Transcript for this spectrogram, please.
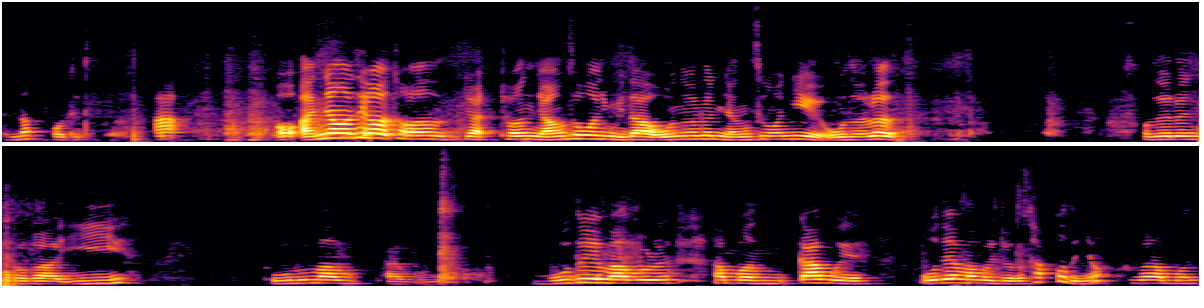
됐나? 어, 됐. 아, 어, 안녕하세요. 전, 야, 전 양승원입니다. 오늘은 양승원이, 오늘은, 오늘은 제가 이 도루마, 아, 뭐냐? 모드의 마블을 한번 까고, 해. 모드의 마블을 제가 샀거든요? 그걸 한번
